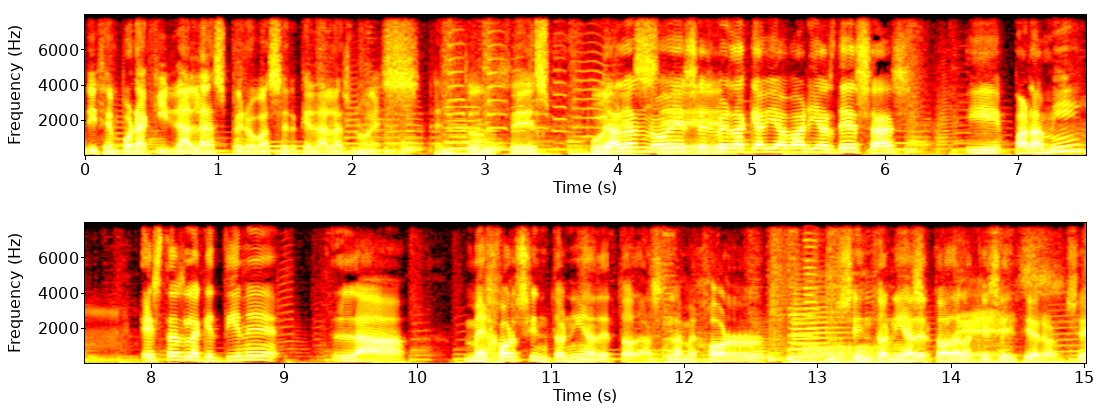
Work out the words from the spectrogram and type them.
dicen por aquí Dallas, pero va a ser que Dallas no es. Entonces, puede Dallas no es, es verdad que había varias de esas. Y para mí, Mm. esta es la que tiene la mejor sintonía de todas. La mejor sintonía de todas las que se hicieron, sí.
